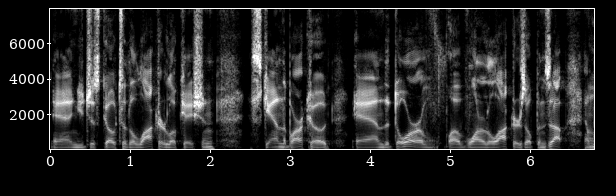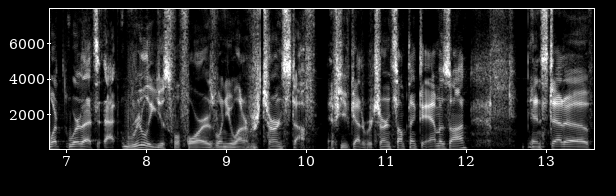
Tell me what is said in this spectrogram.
and you just go to the locker location, scan the barcode, and the door of, of one of the lockers opens up. And what where that's really useful for is when you want to return stuff. If you've got to return something to Amazon, instead of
